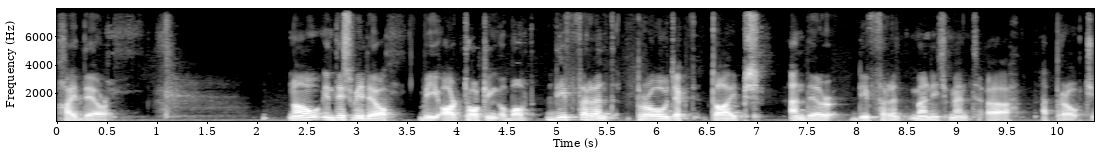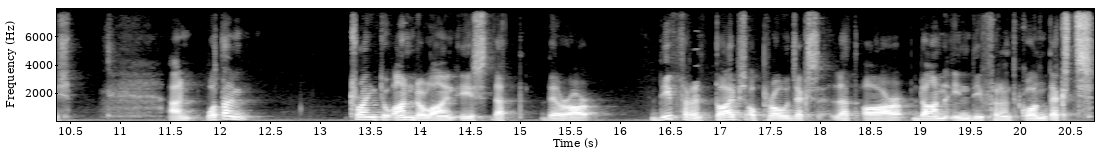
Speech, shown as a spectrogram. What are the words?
Hi there. Now in this video we are talking about different project types and their different management uh, approaches. And what I'm trying to underline is that there are different types of projects that are done in different contexts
